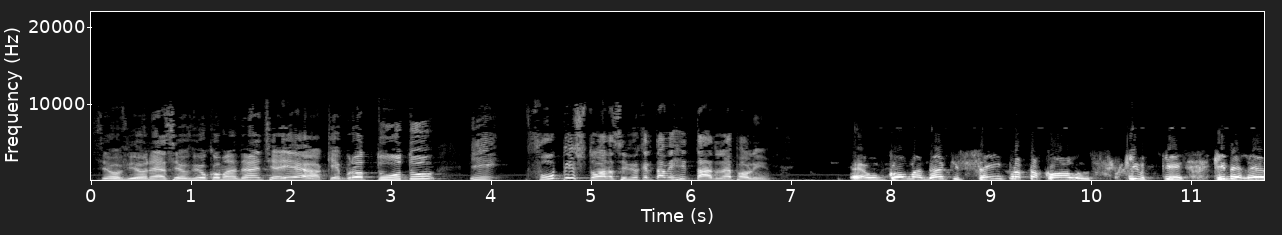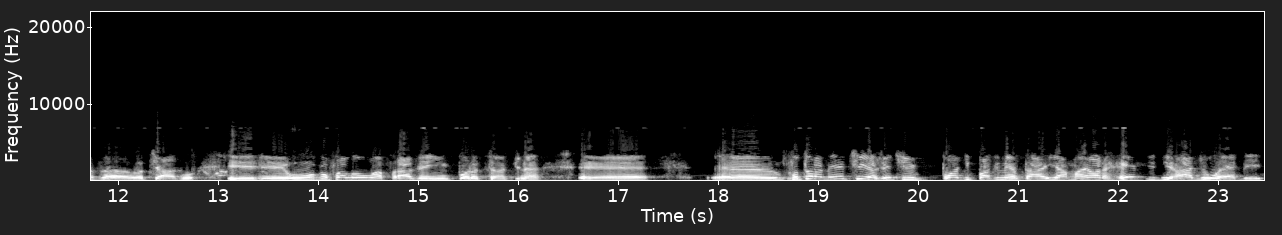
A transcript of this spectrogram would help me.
Você ouviu, né? Você ouviu o comandante aí, ó, quebrou tudo e full pistola. Você viu que ele tava irritado, né, Paulinho? É um comandante sem protocolos. Que, que, que beleza, ô Thiago. E o Hugo falou uma frase importante, né? É, é, futuramente a gente pode pavimentar aí a maior rede de rádio web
